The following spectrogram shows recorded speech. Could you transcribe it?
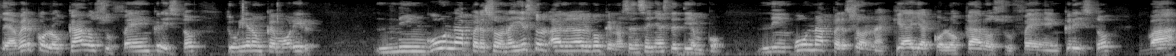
de haber colocado su fe en Cristo, tuvieron que morir. Ninguna persona, y esto es algo que nos enseña este tiempo, ninguna persona que haya colocado su fe en Cristo va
